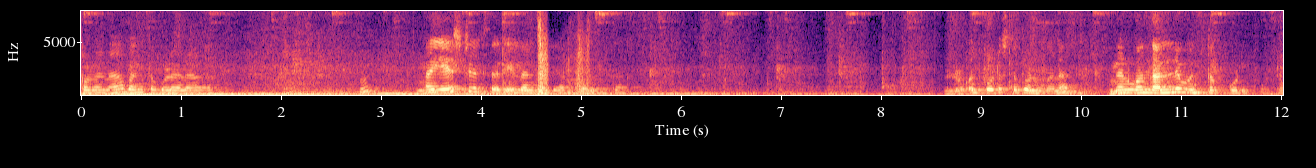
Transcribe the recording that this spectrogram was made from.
ತಗೊಳ್ಳೋಣ ಬಂದು ತಗೊಳ್ಳೋಣ. ಹ್ಞೂ ಎಷ್ಟು ಸರಿ ಇಲ್ಲ ಅಂತ ಒಂದು ಫೋಟೋಸ್ ತಗೊಂಡು ಹೋಗೋಣ. ನನಗೊಂದು ಅಲ್ಲೇ ಒಂದು ತಕ್ಕೊಡಿ ಫೋಟೋ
